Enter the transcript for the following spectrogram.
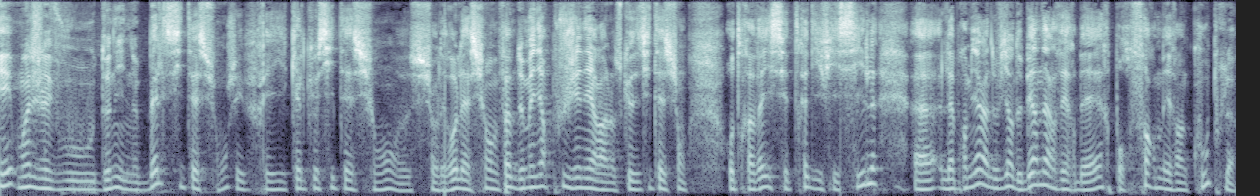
Et moi, je vais vous donner une belle citation. J'ai pris quelques citations euh, sur les relations hommes-femmes de manière plus générale, parce que des citations au travail, c'est très difficile. Euh, la première, elle nous vient de Bernard Werber. Pour former un couple,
